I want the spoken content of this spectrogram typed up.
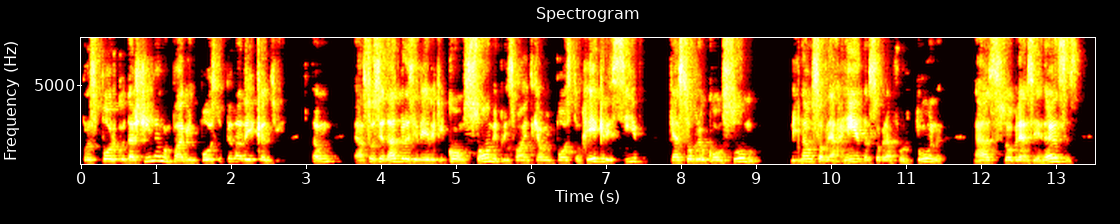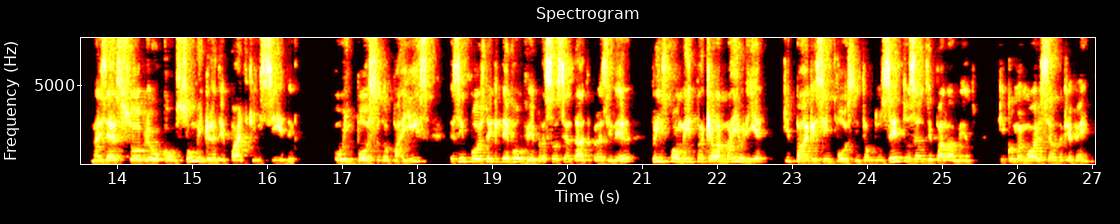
para os porcos da China não pagam imposto pela lei Candir. Então, a sociedade brasileira que consome, principalmente, que é um imposto regressivo, que é sobre o consumo, e não sobre a renda, sobre a fortuna, né? sobre as heranças, mas é sobre o consumo, em grande parte, que incide o imposto no país, esse imposto tem que devolver para a sociedade brasileira, principalmente para aquela maioria que paga esse imposto. Então, 200 anos de parlamento que comemora esse ano que vem,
